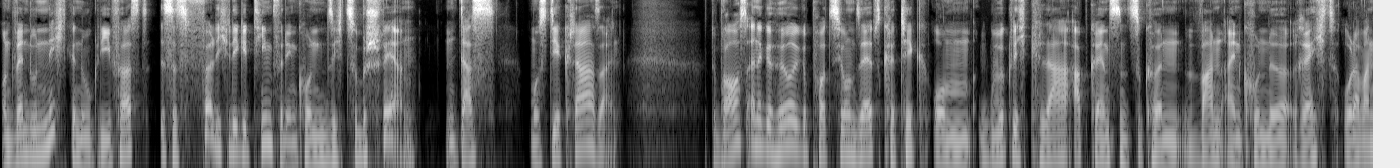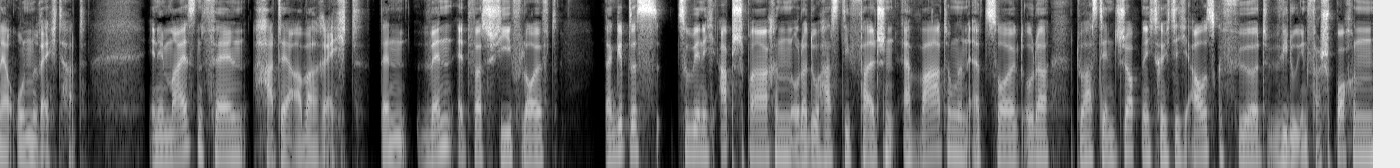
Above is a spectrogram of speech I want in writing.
Und wenn du nicht genug lieferst, ist es völlig legitim für den Kunden, sich zu beschweren. Und das muss dir klar sein. Du brauchst eine gehörige Portion Selbstkritik, um wirklich klar abgrenzen zu können, wann ein Kunde Recht oder wann er Unrecht hat. In den meisten Fällen hat er aber Recht. Denn wenn etwas schief läuft, dann gibt es zu wenig Absprachen oder du hast die falschen Erwartungen erzeugt oder du hast den Job nicht richtig ausgeführt, wie du ihn versprochen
